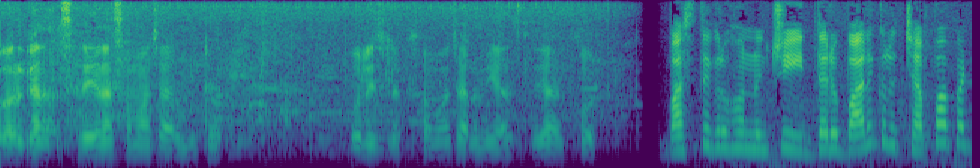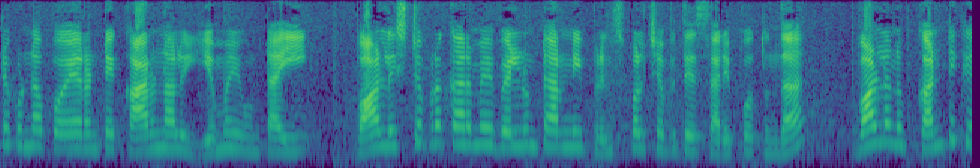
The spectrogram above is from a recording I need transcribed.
ఎవరికైనా సరైన సమాచారం ఉంటే పోలీసులకు సమాచారం ఇవ్వాల్సిందిగా కోరు వసతి గృహం నుంచి ఇద్దరు బాలికలు చెప్పా పెట్టకుండా పోయారంటే కారణాలు ఏమై ఉంటాయి? వాళ్ళ ఇష్ట ప్రకారమే వెళ్ళుంటారని ప్రిన్సిపల్ చెబితే సరిపోతుందా? వాళ్ళను కంటికి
